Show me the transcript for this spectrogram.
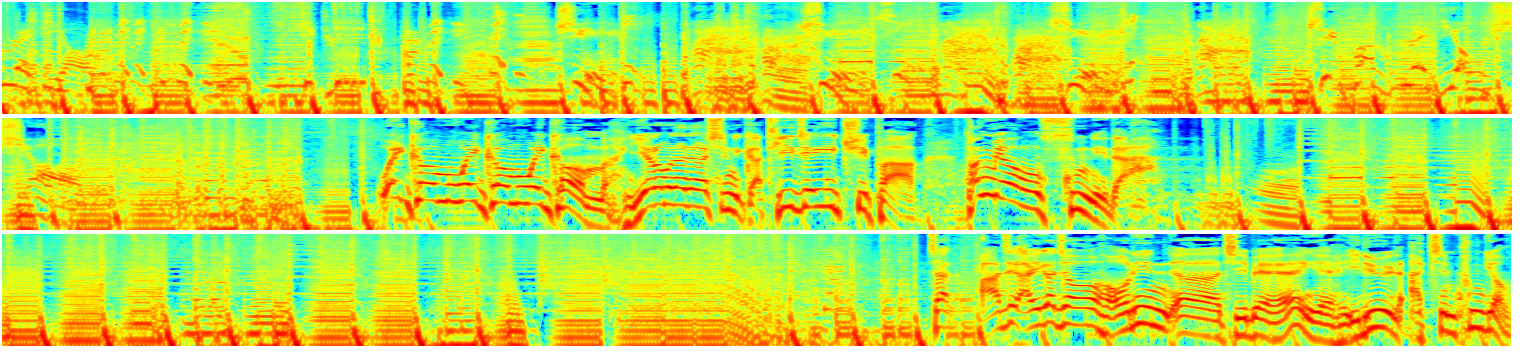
Welcome to the Chip Radio. Chip, Chip, Chip, Radio Show. 웨이컴 웨이컴 웨이컴 여러분 안녕하십니까 DJ 취팍 박명수입니다 자 아직 아이가 저 어린 어, 집에 예, 일요일 아침 풍경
